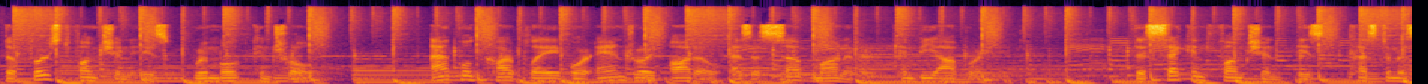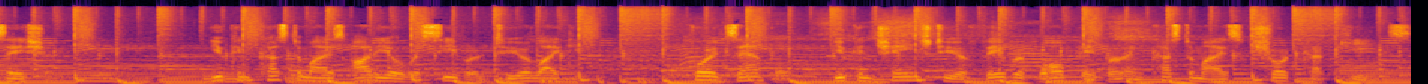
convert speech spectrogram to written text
The first function is Remote Control. Apple CarPlay or Android Auto as a sub-monitor can be operated. The second function is Customization. You can customize audio receiver to your liking. For example, you can change to your favorite wallpaper and customize shortcut keys.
